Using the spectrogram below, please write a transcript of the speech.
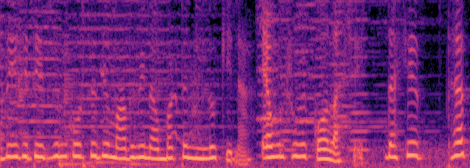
ছাদে এসে টেনশন করছে যে মাধবী নাম্বারটা নিল কিনা। এমন সময় কল আসে। দেখে ধ্যাত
